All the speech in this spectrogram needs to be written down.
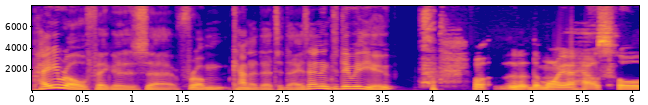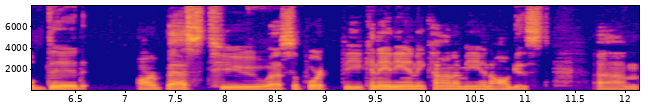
payroll figures uh, from Canada today. Is anything to do with you? well, the, the, Moya household did our best to uh, support the Canadian economy in August. Um,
